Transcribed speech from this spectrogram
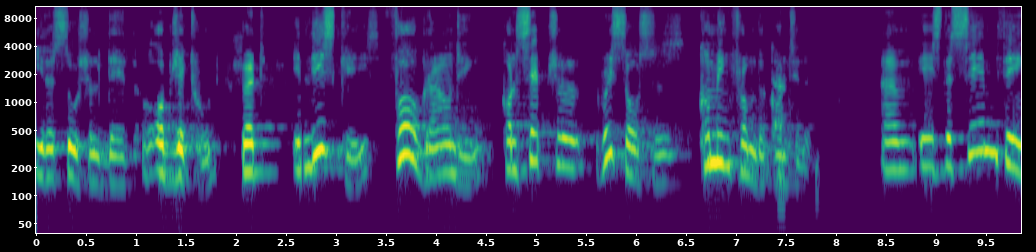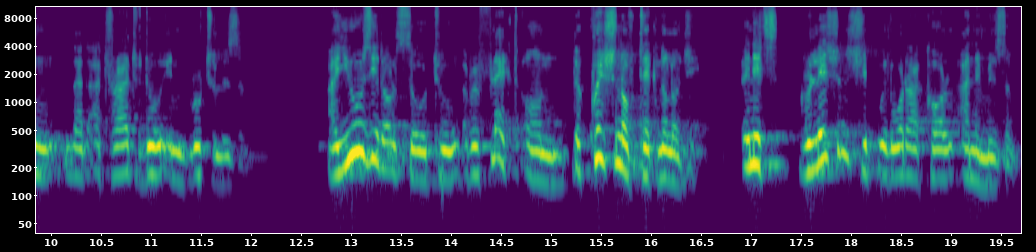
either social death or objecthood, but in this case, foregrounding conceptual resources coming from the continent. Um, is the same thing that I try to do in brutalism. I use it also to reflect on the question of technology and its relationship with what I call animism.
